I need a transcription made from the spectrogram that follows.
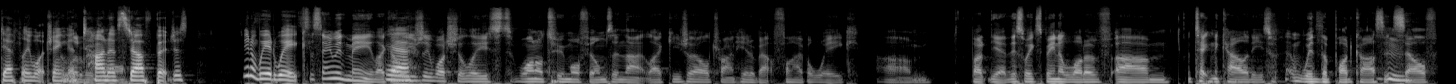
definitely watching A a, ton of stuff, but just it's been a weird week. It's the same with me. Like Yeah. I usually watch at least one or two more films than that. Like usually I'll try and hit about five a week. Um, but yeah, this week's been a lot of um, technicalities with the podcast Hmm. itself,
